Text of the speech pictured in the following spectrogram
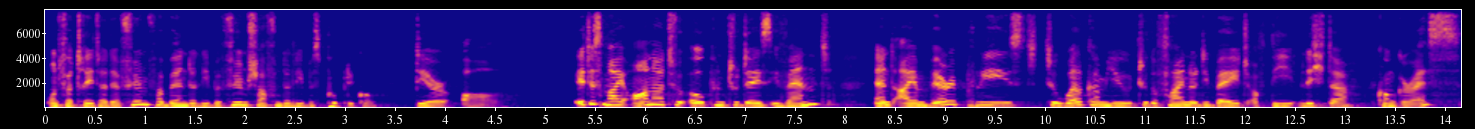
und Vertreter der Filmverbände, liebe Filmschaffende, liebes Publikum, dear all. It is my honor to open today's event and I am very pleased to welcome you to the final debate of the Lichter Congress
